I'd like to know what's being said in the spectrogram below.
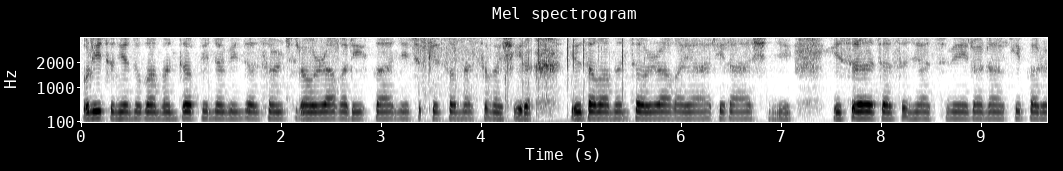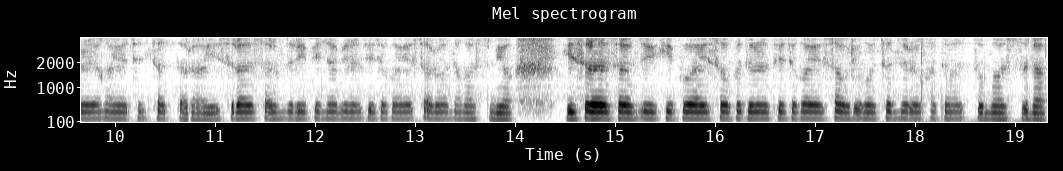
우리 중에 누가 먼저 베냐민 자손을 치러 올라가리까 하니 주께서 말씀하시기를 유다가 먼저 올라가야 하리라 하시니 이스라엘 자손이 아침에 일어나 기바를 향하여 진쳤더라. 이스라엘 사람들이 베냐민을 대적하여 싸러 나갔으며 이스라엘 사람들이 기브아에서 그들을 대적하여 싸우려고 전열을 가다듬었으나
